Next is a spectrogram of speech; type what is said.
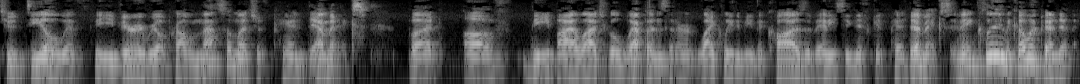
to deal with the very real problem, not so much of pandemics, but of the biological weapons that are likely to be the cause of any significant pandemics, including the COVID pandemic.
